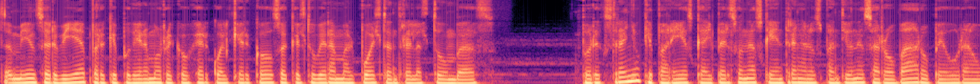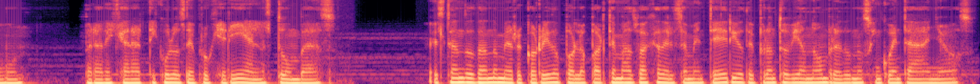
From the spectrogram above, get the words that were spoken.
También servía para que pudiéramos recoger cualquier cosa que estuviera mal puesta entre las tumbas. Por extraño que parezca, hay personas que entran a los panteones a robar o peor aún, para dejar artículos de brujería en las tumbas. Estando dando mi recorrido por la parte más baja del cementerio, de pronto vi a un hombre de unos 50 años.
